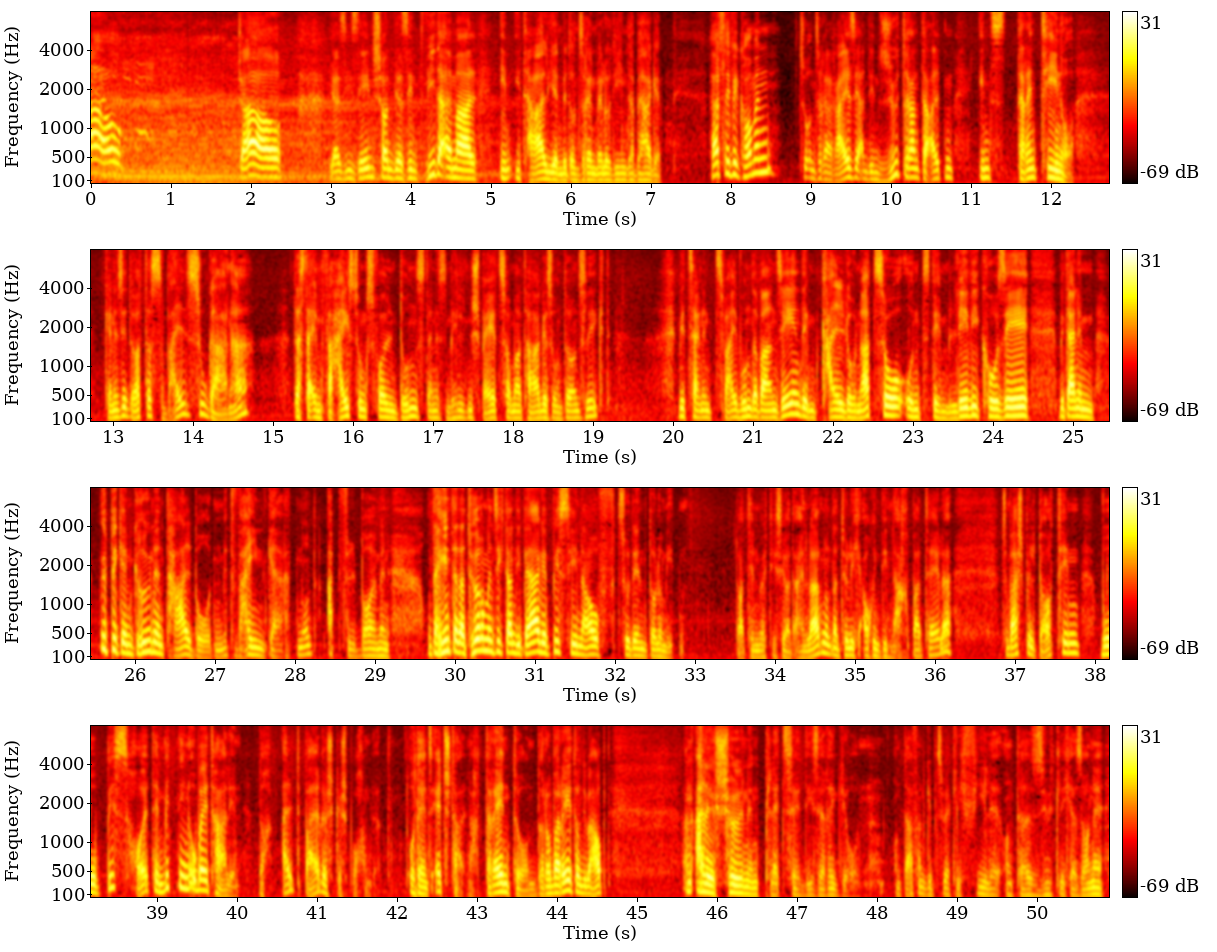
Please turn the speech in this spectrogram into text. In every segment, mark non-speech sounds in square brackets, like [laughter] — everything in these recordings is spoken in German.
Ciao. Ciao. Ja, Sie sehen schon, wir sind wieder einmal in Italien mit unseren Melodien der Berge. Herzlich willkommen zu unserer Reise an den Südrand der Alpen ins Trentino. Kennen Sie dort das Val Sugana, das da im verheißungsvollen Dunst eines milden Spätsommertages unter uns liegt? mit seinen zwei wunderbaren Seen, dem Caldonazzo und dem Levico-See, mit einem üppigen grünen Talboden, mit Weingärten und Apfelbäumen. Und dahinter, da türmen sich dann die Berge bis hinauf zu den Dolomiten. Dorthin möchte ich Sie heute einladen und natürlich auch in die Nachbartäler. Zum Beispiel dorthin, wo bis heute mitten in Oberitalien noch altbayerisch gesprochen wird. Oder ins Etschtal, nach Trento und Rovereto und überhaupt an alle schönen Plätze dieser Region. Und davon gibt es wirklich viele unter südlicher Sonne,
